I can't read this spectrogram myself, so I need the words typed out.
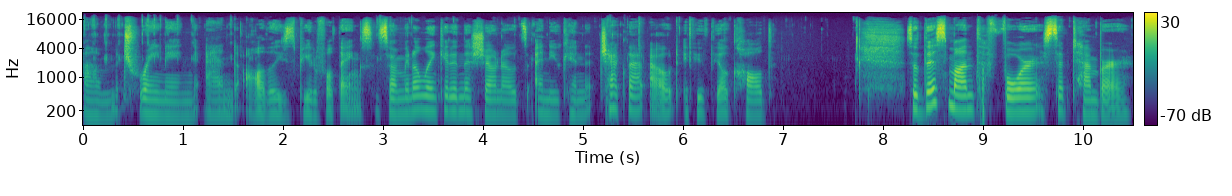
um, training and all these beautiful things. So I'm going to link it in the show notes and you can check that out if you feel called. So, this month for September,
